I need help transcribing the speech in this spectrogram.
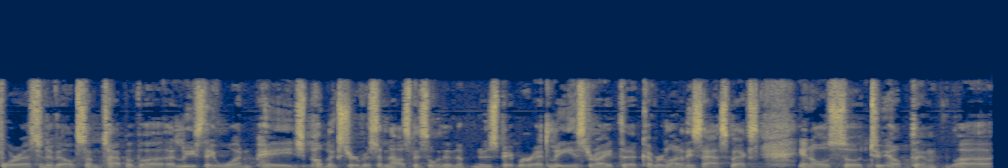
for us to develop some type of a, at least a one-page public service announcement within the newspaper at least, right, to cover a lot of these aspects, and also to help them uh,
